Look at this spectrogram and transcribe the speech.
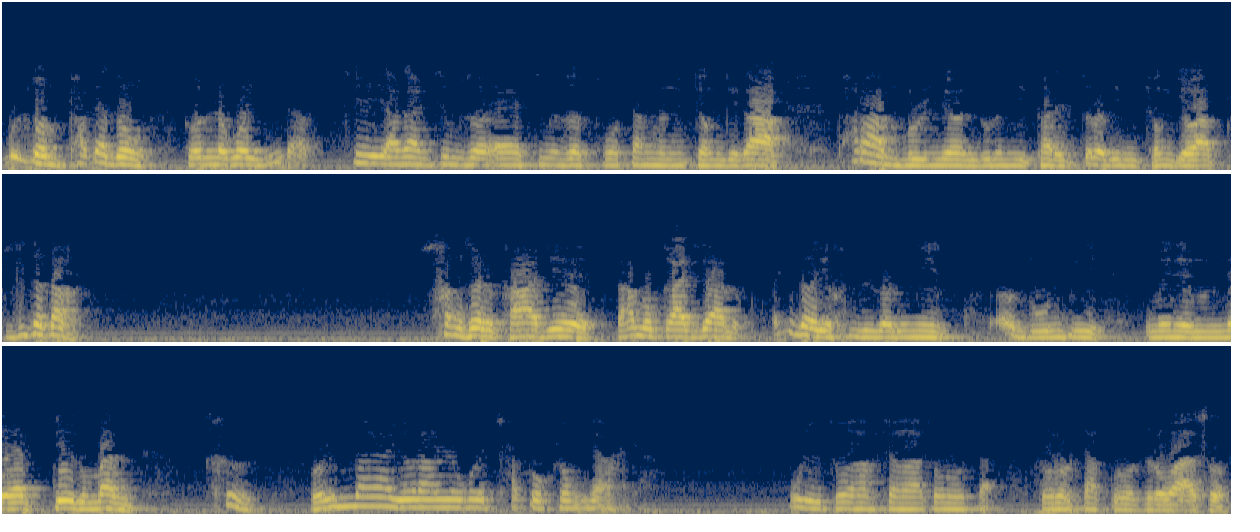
물도 바다도 건너고 이렇게 야단치면서 애쓰면서 도 닦는 경계가 바람 불면 누른 이파리 떨어진 경계와 비슷하다. 상설 가지에 나뭇가지가 어디다 흔들거리니 어, 눈비 이면에 냅대고만 그 얼마나 요란하고 자꾸 경장하냐. 우리 도학자가 도로, 닦, 도로 닦으러 들어와서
